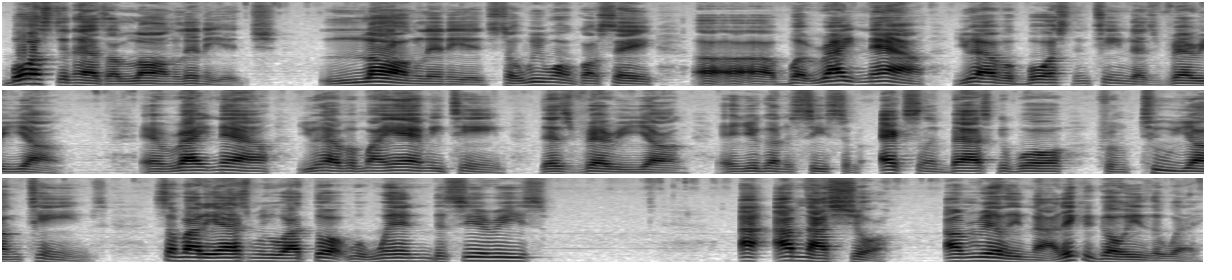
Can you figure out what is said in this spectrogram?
Boston has a long lineage long lineage. So we won't gonna say, uh, uh, uh, but right now you have a Boston team that's very young, and right now you have a Miami team that's very young, and you're gonna see some excellent basketball from two young teams. Somebody asked me who I thought would win the series. I, I'm not sure. I'm really not. It could go either way.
